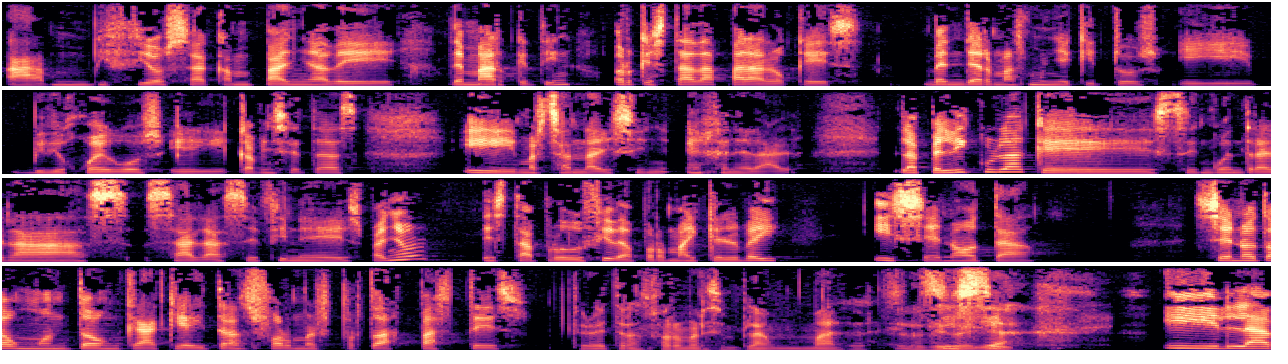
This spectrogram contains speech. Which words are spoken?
ambiciosa campaña de, de marketing orquestada para lo que es vender más muñequitos y videojuegos y camisetas y merchandising en general. La película que se encuentra en las salas de cine español está producida por Michael Bay y se nota, se nota un montón que aquí hay Transformers por todas partes. Pero hay Transformers en plan mal, lo Sí, digo sí. ya. Y, la,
